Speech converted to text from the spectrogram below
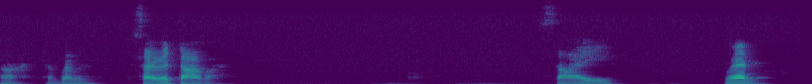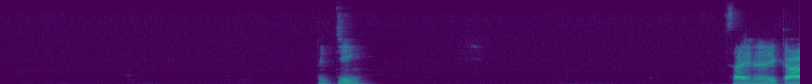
อ่าเดี๋ยวแป๊บนึงใส่แว่นตาก่อน ใส่แว่น เป็นจริง ใส่นาฬิกา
